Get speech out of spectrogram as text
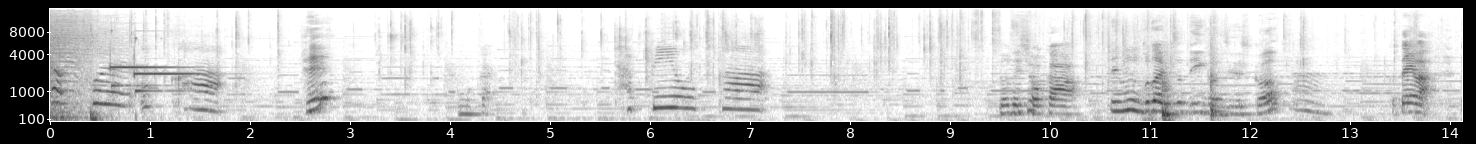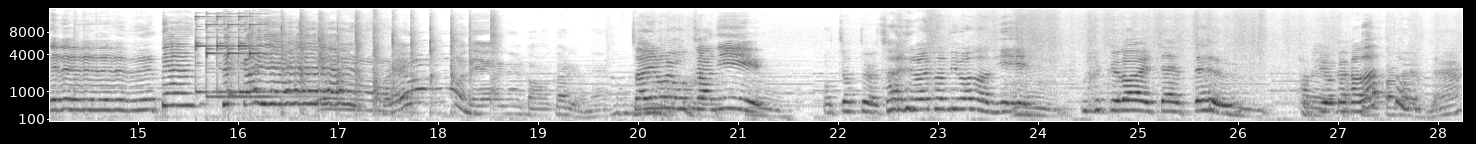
タプつえ？もう一回。タピオカ。どうでしょうか？えもう答えちゃっていい感じですか？うん。答えはでれれれれれれれでん正これはもうねなんかわかるよね茶色いお茶にうん解ですお茶というか茶色い飲み物にうん黒い点々タピオカかなタピオカだよね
